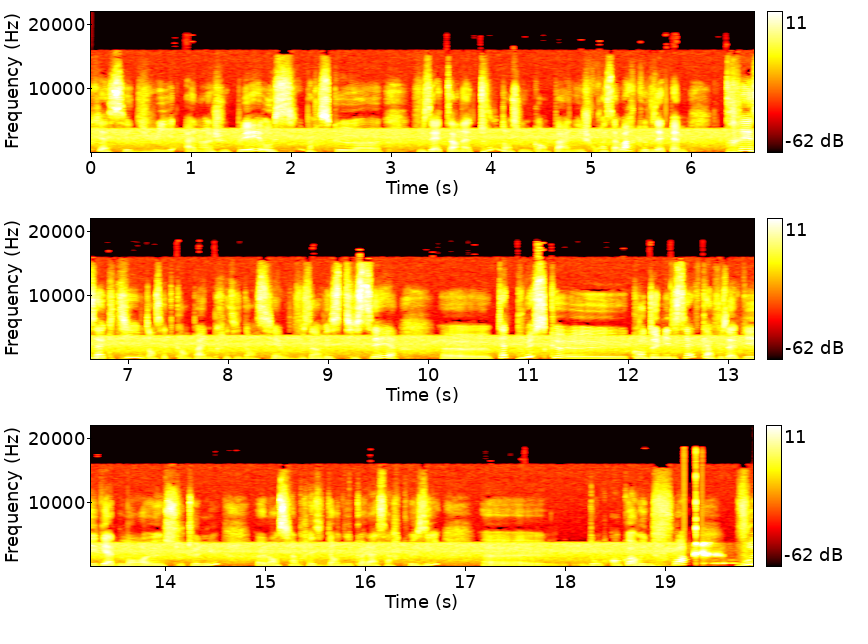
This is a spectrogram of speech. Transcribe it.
qui a séduit Alain Juppé aussi, parce que euh, vous êtes un atout dans une campagne, et je crois savoir que vous êtes même très actif dans cette campagne présidentielle. Vous investissez euh, peut-être plus qu'en 2007, car vous aviez également soutenu l'ancien président Nicolas Sarkozy. Donc encore une fois, vous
